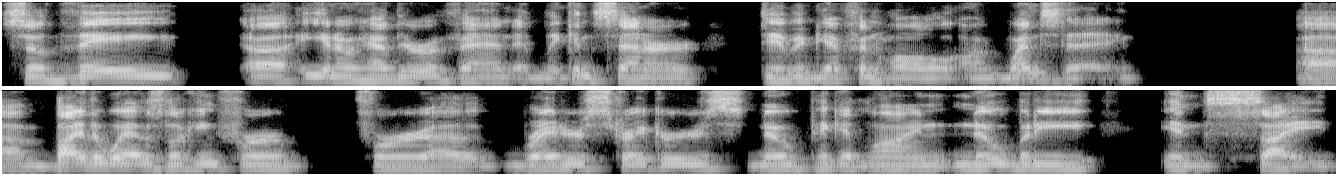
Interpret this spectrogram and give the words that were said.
So they uh, you know, had their event at Lincoln Center, David Geffen Hall on Wednesday. Um, by the way, I was looking for for uh, writers, strikers, no picket line, nobody in sight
